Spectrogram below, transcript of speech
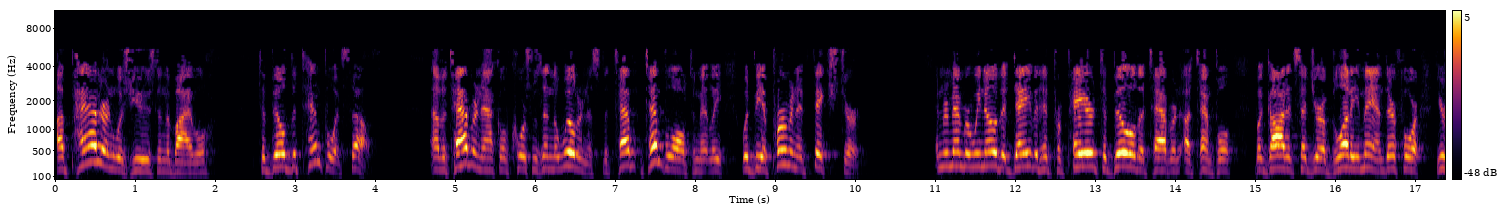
A pattern was used in the Bible to build the temple itself. Now, the tabernacle, of course, was in the wilderness. The te- temple ultimately would be a permanent fixture. And remember, we know that David had prepared to build a, tabern- a temple, but God had said, You're a bloody man. Therefore, your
